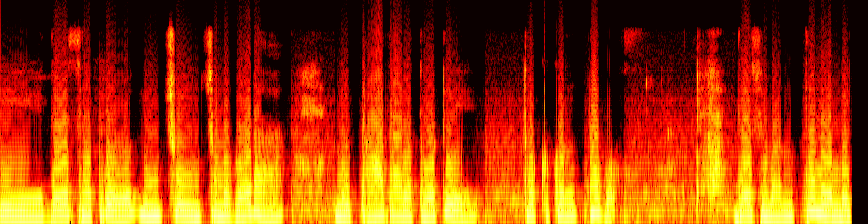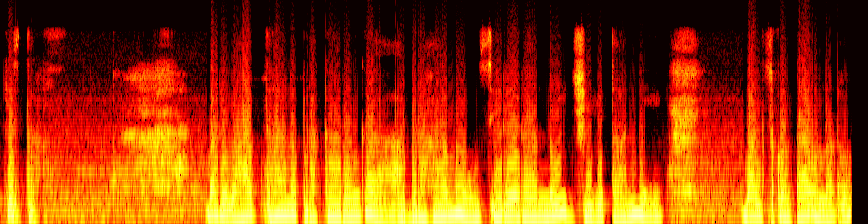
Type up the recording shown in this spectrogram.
ఈ దేశపు ఇంచు ఇంచును కూడా నీ పాదాలతోటి తొక్కుకుంటావు. దేశం అంతా నేను లెక్కిస్తాను మరి వాగ్దాన ప్రకారంగా అబ్రహాము శరీరాన్ని జీవితాన్ని మలుచుకుంటా ఉన్నాడు.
